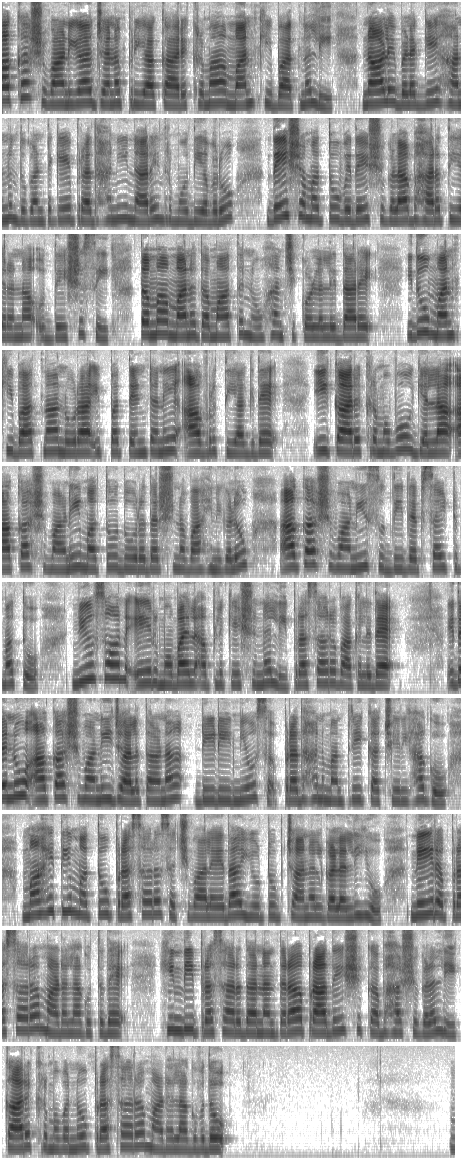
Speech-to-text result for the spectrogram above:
ಆಕಾಶವಾಣಿಯ ಜನಪ್ರಿಯ ಕಾರ್ಯಕ್ರಮ ಮನ್ ಕಿ ಬಾತ್ನಲ್ಲಿ ನಾಳೆ ಬೆಳಗ್ಗೆ ಹನ್ನೊಂದು ಗಂಟೆಗೆ ಪ್ರಧಾನಿ ನರೇಂದ್ರ ಮೋದಿ ಅವರು ದೇಶ ಮತ್ತು ವಿದೇಶಗಳ ಭಾರತೀಯರನ್ನ ಉದ್ದೇಶಿಸಿ ತಮ್ಮ ಮನದ ಮಾತನ್ನು ಹಂಚಿಕೊಳ್ಳಲಿದ್ದಾರೆ. ಇದು ಮನ್ ಕಿ ಬಾತ್ನ ನೂರ ಇಪ್ಪತ್ತೆಂಟನೇ ಆವೃತ್ತಿಯಾಗಿದೆ. ಈ ಕಾರ್ಯಕ್ರಮವು ಎಲ್ಲ ಆಕಾಶವಾಣಿ ಮತ್ತು ದೂರದರ್ಶನ ವಾಹಿನಿಗಳು, ಆಕಾಶವಾಣಿ ಸುದ್ದಿ ವೆಬ್ಸೈಟ್ ಮತ್ತು ನ್ಯೂಸ್ ಆನ್ ಏರ್ ಮೊಬೈಲ್ ಅಪ್ಲಿಕೇಶನ್ನಲ್ಲಿ ಪ್ರಸಾರವಾಗಲಿದೆ. ಇದನ್ನು ಆಕಾಶವಾಣಿ ಜಾಲತಾಣ, ಡಿಡಿ ನ್ಯೂಸ್ ಪ್ರಧಾನಮಂತ್ರಿ ಕಚೇರಿ ಹಾಗೂ ಮಾಹಿತಿ ಮತ್ತು ಪ್ರಸಾರ ಸಚಿವಾಲಯದ ಯೂಟ್ಯೂಬ್ ಚಾನೆಲ್ಗಳಲ್ಲಿಯೂ ನೇರ ಪ್ರಸಾರ ಮಾಡಲಾಗುತ್ತದೆ. ಹಿಂದಿ ಪ್ರಸಾರದ ನಂತರ ಪ್ರಾದೇಶಿಕ ಭಾಷೆಗಳಲ್ಲಿ ಕಾರ್ಯಕ್ರಮವನ್ನು ಪ್ರಸಾರ ಮಾಡಲಾಗುವುದು.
